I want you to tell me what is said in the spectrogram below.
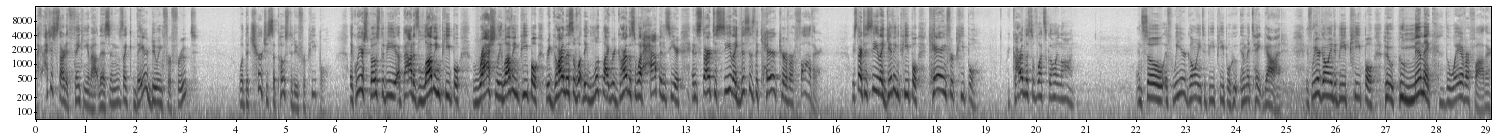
like I just started thinking about this, and it's like they are doing for fruit what the church is supposed to do for people. Like we are supposed to be about is loving people, rationally loving people, regardless of what they look like, regardless of what happens here, and start to see like this is the character of our Father. We start to see like giving people, caring for people, regardless of what's going on. And so, if we are going to be people who imitate God, if we are going to be people who, who mimic the way of our Father,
